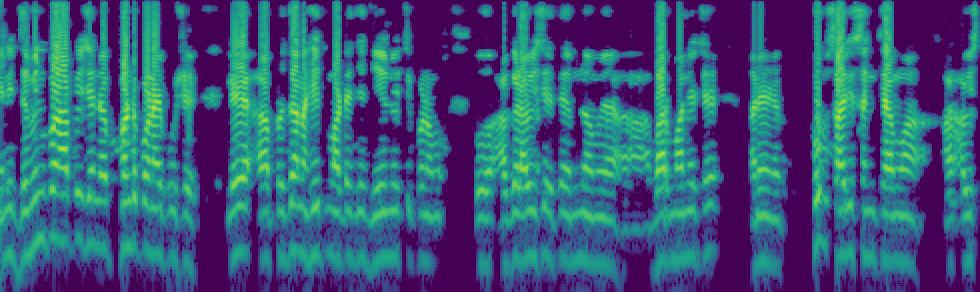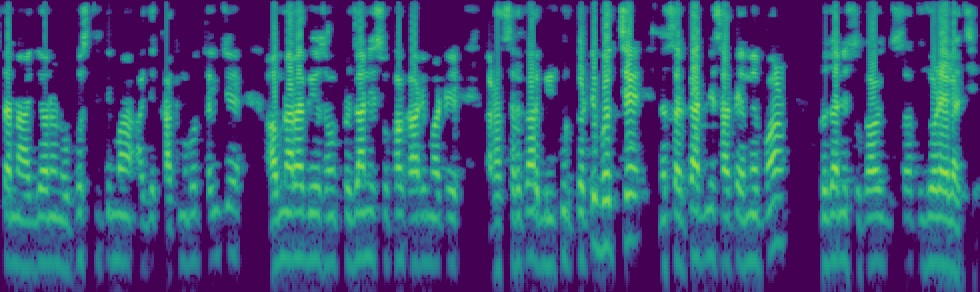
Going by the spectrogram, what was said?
એની જમીન પણ આપી છે અને ફંડ પણ આપ્યું છે. એટલે આ પ્રજાના હિત માટે જે જેએનએફસી પણ આગળ આવી છે, તેમને અમે આભાર માનીએ છીએ અને ખૂબ સારી સંખ્યામાં આ વિસ્તારના આગેવાનોની ઉપસ્થિતિમાં આજે ખાતમુહૂર્ત થયું છે. આવનારા દિવસોમાં પ્રજાની સુખાકારી માટે સરકાર બિલકુલ કટિબદ્ધ છે અને સરકારની સાથે અમે પણ પ્રજાની સુખાકારી સાથે જોડાયેલા છીએ.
